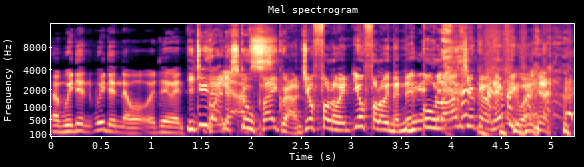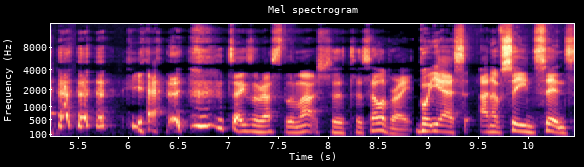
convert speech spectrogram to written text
and we didn't we didn't know what we are doing. You do that But in yeah, a school playground. You're following. You're following the netball lines. You're going everywhere. yeah, it takes the rest of the match to, to celebrate. But yes, and I've seen since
